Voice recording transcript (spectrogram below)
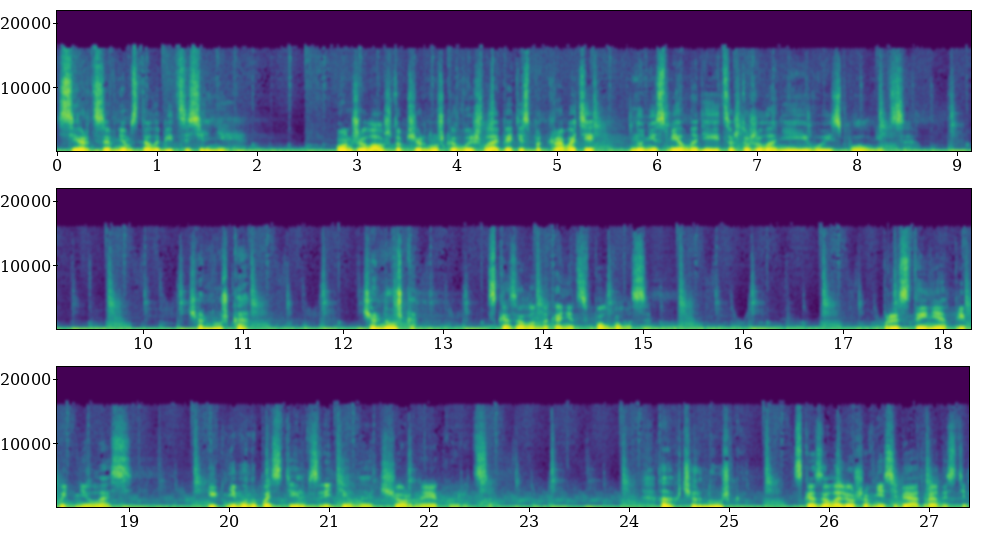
Сердце в нем стало биться сильнее. Он желал, чтобы чернушка вышла опять из-под кровати, но не смел надеяться, что желание его исполнится. «Чернушка! Чернушка!» — сказал он, наконец, в полголоса. Простыня приподнялась, и к нему на постель взлетела черная курица. «Ах, Чернушка!» — сказал Алеша вне себя от радости.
